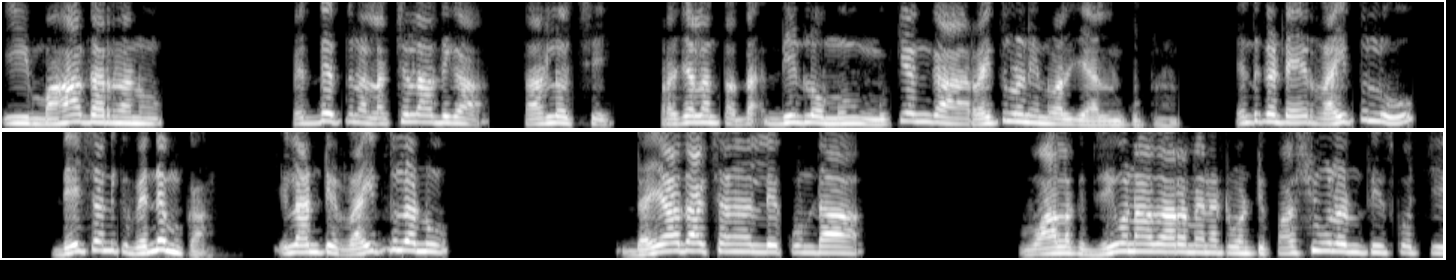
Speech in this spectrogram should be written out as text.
ఈ మహాధరణను పెద్ద ఎత్తున లక్షలాదిగా తరలివచ్చి ప్రజలంతా ద- దీంట్లో ము- ముఖ్యంగా రైతులను ఇన్వాల్వ్ చేయాలనుకుంటున్నాను. ఎందుకంటే రైతులు దేశానికి వెన్నెముక. ఇలాంటి రైతులను దయాదాక్షణాలు లేకుండా వాళ్ళకు జీవనాధారమైనటువంటి పశువులను తీసుకొచ్చి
